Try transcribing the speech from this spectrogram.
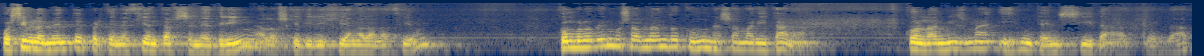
posiblemente perteneciente al Senedrín, a los que dirigían a la nación, como lo vemos hablando con una samaritana, con la misma intensidad, ¿verdad?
